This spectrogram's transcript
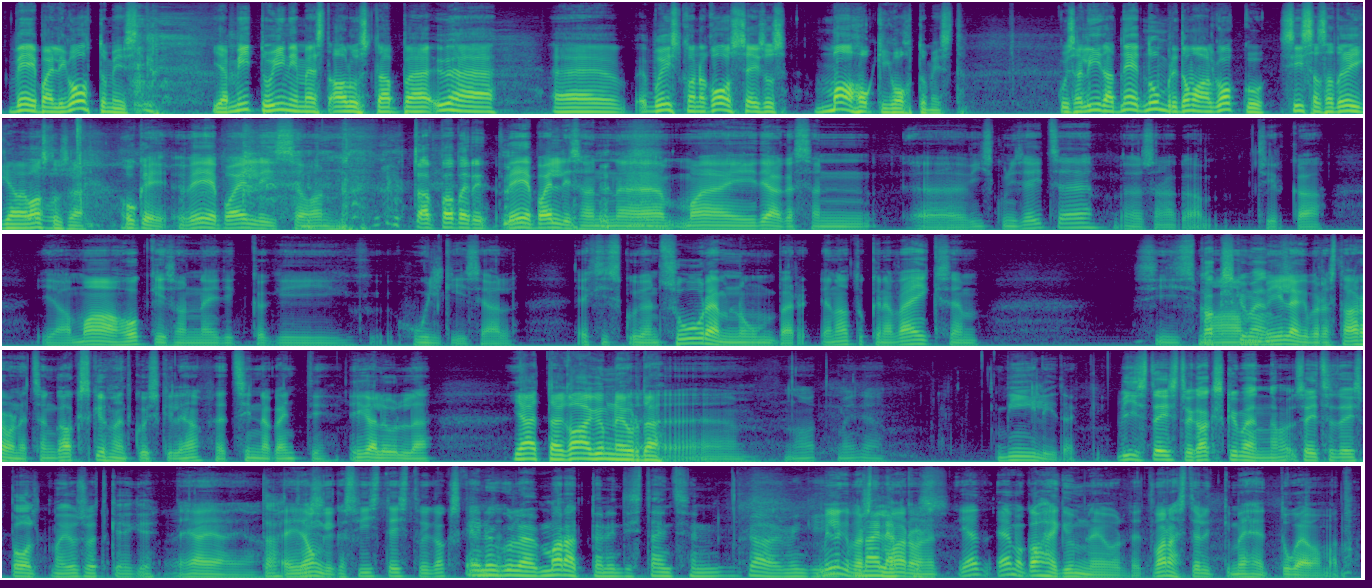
veepalli kohtumist ja mitu inimest alustab äh, ühe võistkonna koosseisus maahoki kohtumist. kui sa liidad need numbrid omavahel kokku, siis sa saad õige vastuse. okei okay,, veepallis on tahab paberit? veepallis on, ma ei tea, kas on viis kuni seitse, ühesõnaga circa, ja maahokis on neid ikkagi hulgi seal. ehk siis, kui on suurem number ja natukene väiksem, siis 20. ma millegipärast arvan, et see on kakskümmend kuskil jah, et sinnakanti, igal juhul jääte kahekümne juurde? Äh, no vot, ma ei tea miilid äkki. viisteist või kakskümmend, no seitseteist poolt ma ei usu, et keegi ja, ja, ja ei ongi kas viisteist või kakskümmend. ei no kuule, maratoni distants on ka mingi millegipärast ma arvan, et jää, jääme kahekümne juurde, et vanasti olidki mehed tugevamad.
